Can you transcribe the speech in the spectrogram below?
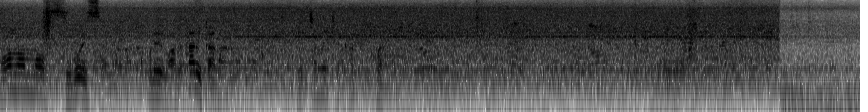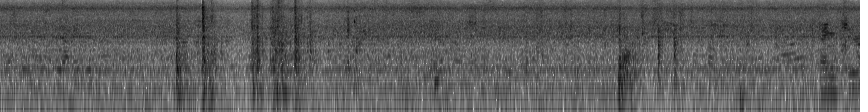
このもすごいですよね。これわかるかな？めちゃめちゃかっこいい Thank you.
